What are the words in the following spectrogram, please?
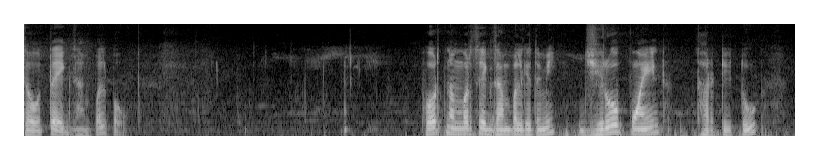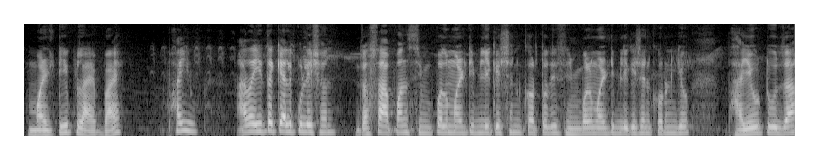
चौथं एक्झाम्पल पाहू. फोर्थ नंबरचं एक्झाम्पल घेतो मी. Zero point thirty two multiply by five. आता इथं कॅल्क्युलेशन जसं आपण सिंपल मल्टिप्लिकेशन करतो ते सिंपल मल्टिप्लिकेशन करून घेऊ. फाईव्ह टू जा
